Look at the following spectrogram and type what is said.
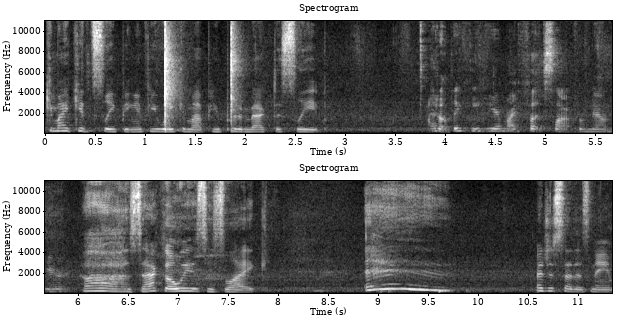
Get my kid sleeping. If you wake him up, you put him back to sleep. I don't think you hear my foot slap from down here. Ah, Zach always is like, "Ew." I just said his name.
